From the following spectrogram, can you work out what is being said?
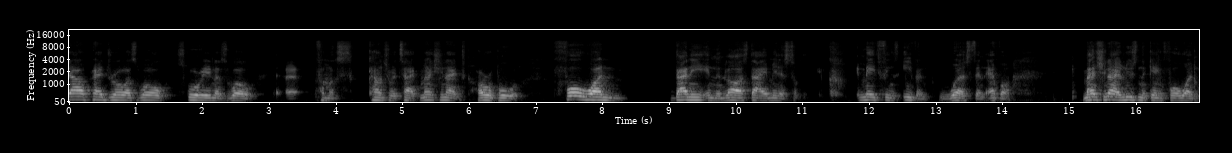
João Pedro as well, scoring as well from a counter attack. Manchester United horrible. 4 1 Danny in the last 9 minutes. It made things even worse than ever. Manchester United losing the game 4 1.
